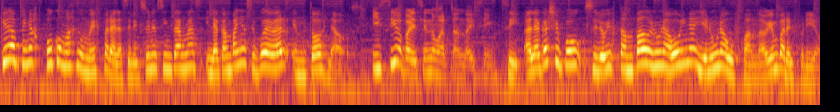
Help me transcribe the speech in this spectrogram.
Queda apenas poco más de un mes para las elecciones internas y la campaña se puede ver en todos lados. Y sigue apareciendo merchandising. Sí, a la calle Pou se lo vio estampado en una boina y en una bufanda, bien para el frío.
